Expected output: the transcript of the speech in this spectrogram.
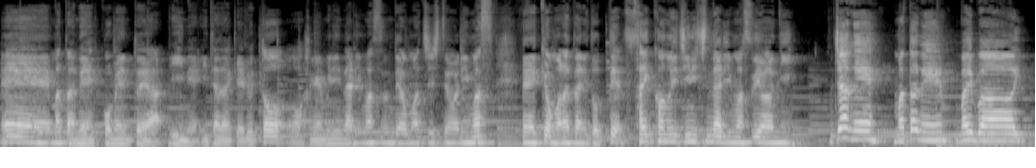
えー、またね、コメントやいいねいただけると励みになりますんでお待ちしております。え今日もあなたにとって最高の一日になりますように。じゃあね、またね、バイバーイ。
